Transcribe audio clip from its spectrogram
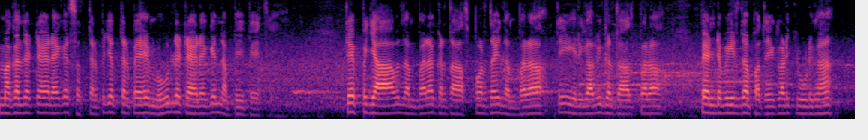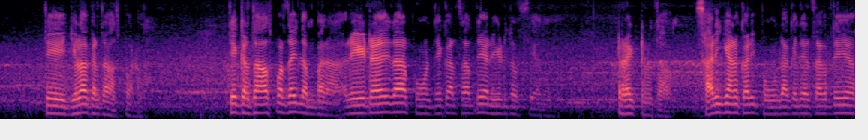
ਮਗਰਲੇ ਟਾਇਰ ਹੈਗੇ 70 75 ਪੈਸੇ ਮੂਹਰਲੇ ਟਾਇਰ ਹੈਗੇ 90 ਪੈਸੇ। ਤੇ ਪੰਜਾਬ ਨੰਬਰ ਆ, ਗੁਰਦਾਸਪੁਰ ਦਾ ਹੀ ਨੰਬਰ ਆ। ਤੇ ਏਰੀਆ ਵੀ ਗੁਰਦਾਸਪੁਰ ਆ। ਪਿੰਡ ਵੀਰ ਦਾ ਫਤਿਹਗੜ੍ਹ, ਚੂੜੀਆਂ। ਅਤੇ ਜ਼ਿਲ੍ਹਾ ਗੁਰਦਾਸਪੁਰ। ਅਤੇ ਗੁਰਦਾਸਪੁਰ ਦਾ ਹੀ ਨੰਬਰ ਆ। ਰੇਟ ਹੈ ਇਹਦਾ ਫੋਨ ਤੇ ਕਰ ਸਕਦੇ ਆ, ਰੇਟ ਦੱਸਿਆ ਨੇ। ਟਰੈਕਟਰ ਦਾ। ਸਾਰੀ ਜਾਣਕਾਰੀ ਫੋਨ ਲਾ ਕੇ ਲੈ ਸਕਦੇ ਆ।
